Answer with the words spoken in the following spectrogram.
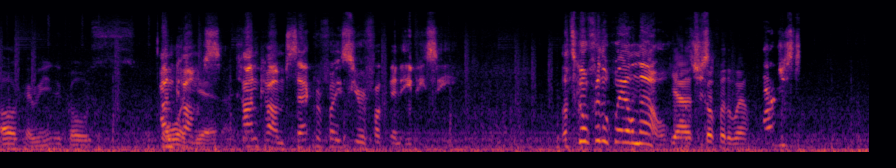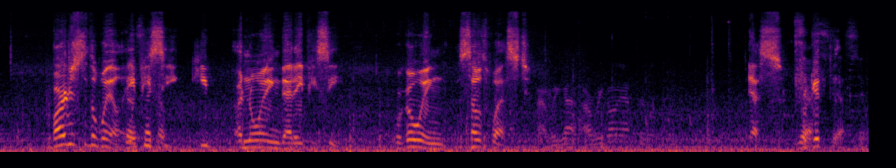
Oh, okay, we need to go. S- Concoms, Concom, sacrifice your fucking APC. Let's go for the whale now. yeah, let's just go for the whale. barges, barges to the whale. Yeah, it's like APC, keep annoying that APC. We're going southwest. Are we, got, are we going after? Yes, Yes, forget. yes, yes.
